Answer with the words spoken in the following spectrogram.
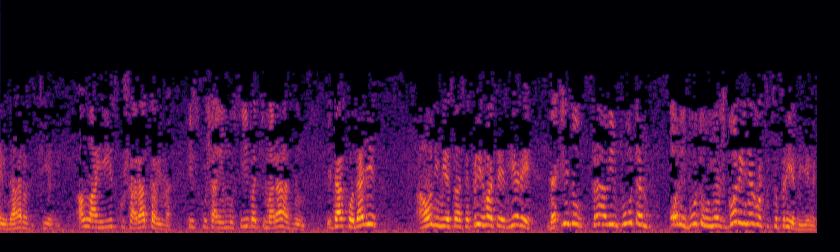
i narodi cijeli. Allah ih iskuša ratovima, iskuša im musibatima raznim i tako dalje, a oni mjesto da se prihvate vjere, da idu pravim putem, oni budu još gori nego što su prije bili.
